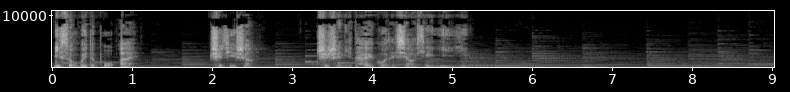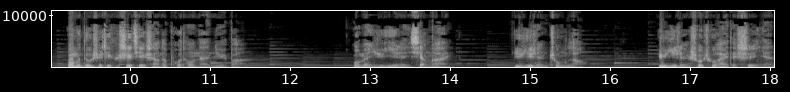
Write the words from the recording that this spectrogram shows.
你所谓的不爱，实际上，只是你太过的小心翼翼。我们都是这个世界上的普通男女吧？我们与一人相爱，与一人终老，与一人说出爱的誓言。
